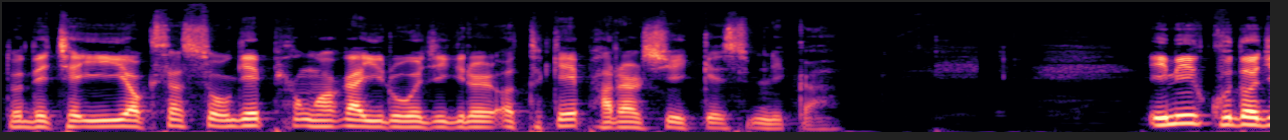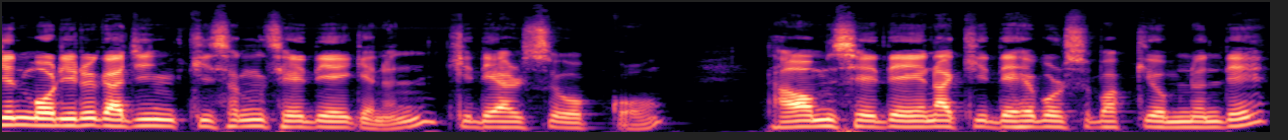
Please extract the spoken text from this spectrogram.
도대체 이 역사 속에 평화가 이루어지기를 어떻게 바랄 수 있겠습니까? 이미 굳어진 머리를 가진 기성세대에게는 기대할 수 없고 다음 세대에나 기대해 볼 수밖에 없는데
